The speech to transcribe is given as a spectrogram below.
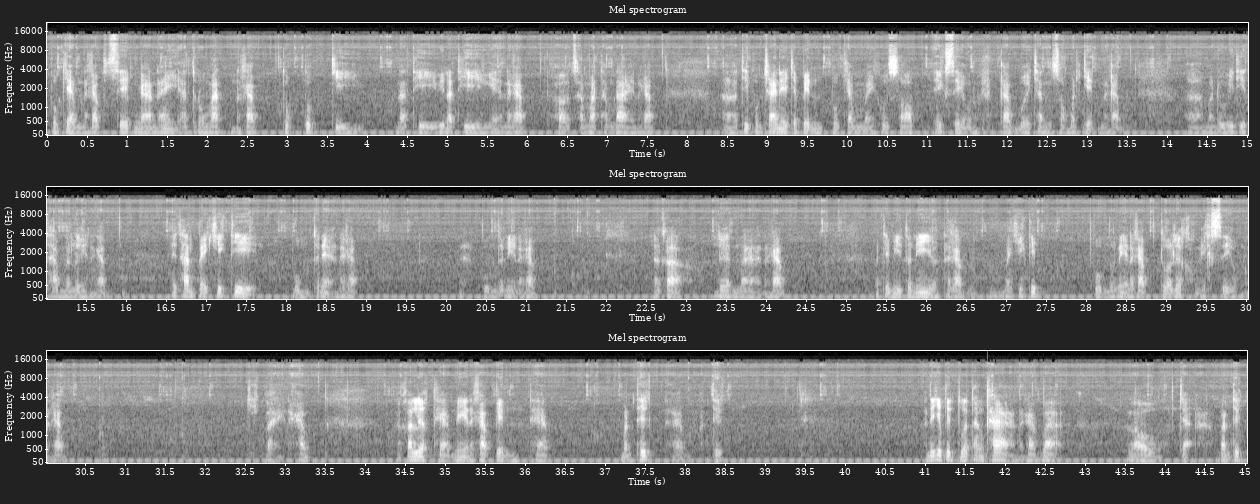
โปรแกรมนะครับเซฟงานให้อัตโนมัตินะครับทุกทุกกี่นาทีวินาทีอย่างเงี้ยนะครับ ก็สามารถทำได้นะครับที่ผมใช้เนี่ยจะเป็นโปรแกรม Microsoft Excel นะครับเวอร์ชัน2007 นะครับมาดูวิธีทำกันเลยนะครับ ให้ท่านไปคลิกที่ปุ่มตัวเนี้ยนะครับปุ่มตัวนี้นะครับ แล้วก็เลื่อนมานะครับ มันจะมีตัวนี้อยู่นะครับ มาคลิกที่ปุ่มตรงนี้นะครับ ตัวเลือกของ Excel นะครับ คลิกไปนะครับ แล้วก็เลือกแถบนี้นะครับ เป็นแถบบันทึกนะครับ บันทึก อันนี้จะเป็นตัวตั้งค่านะครับว่าเราจะบันทึก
